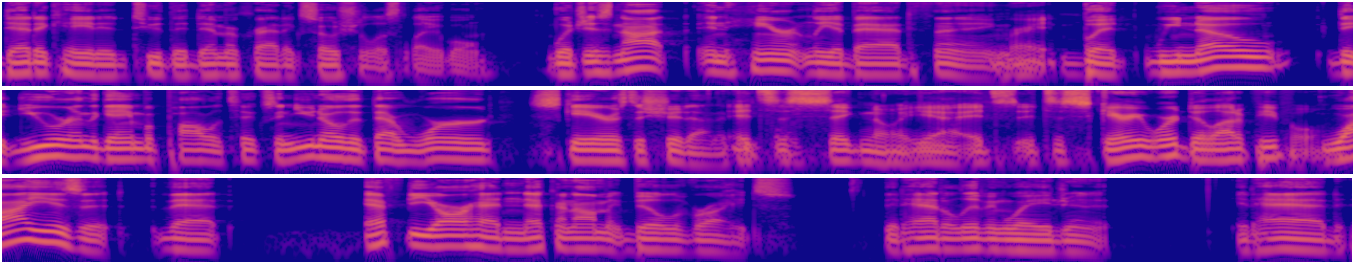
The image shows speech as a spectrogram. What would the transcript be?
dedicated to the democratic socialist label, which is not inherently a bad thing. Right. But we know that you are in the game of politics and you know that that word scares the shit out of people. It's a signal. Yeah, it's it's a scary word to a lot of people. Why is it that FDR had an economic bill of rights that had a living wage in it? It had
